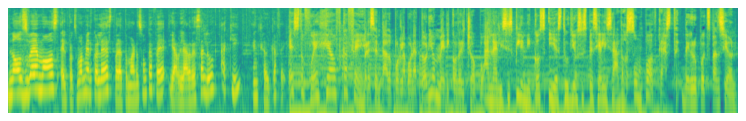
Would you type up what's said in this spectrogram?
Nos vemos el próximo miércoles para tomarnos un café y hablar de salud aquí en Health Café. Esto fue Health Café, presentado por Laboratorio Médico del Chopo. Análisis clínicos y estudios especializados. Un podcast de Grupo Expansión.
